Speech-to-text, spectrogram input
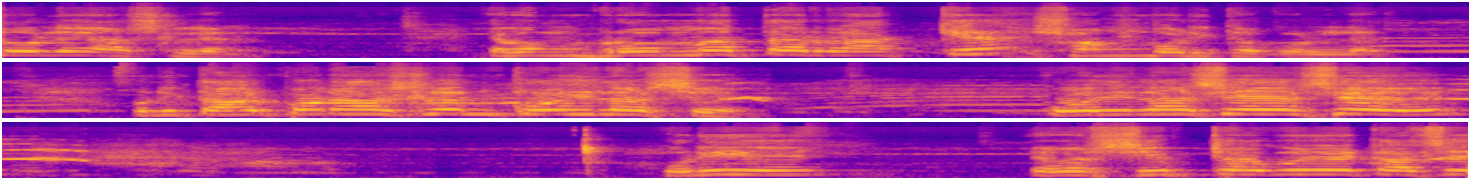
চলে আসলেন এবং ব্রহ্মা তার রাগকে সংবরিত করলেন। উনি তারপরে আসলেন কৈলাসে। কৈলাসে এসে উনি এবার শিব ঠাকুরের কাছে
